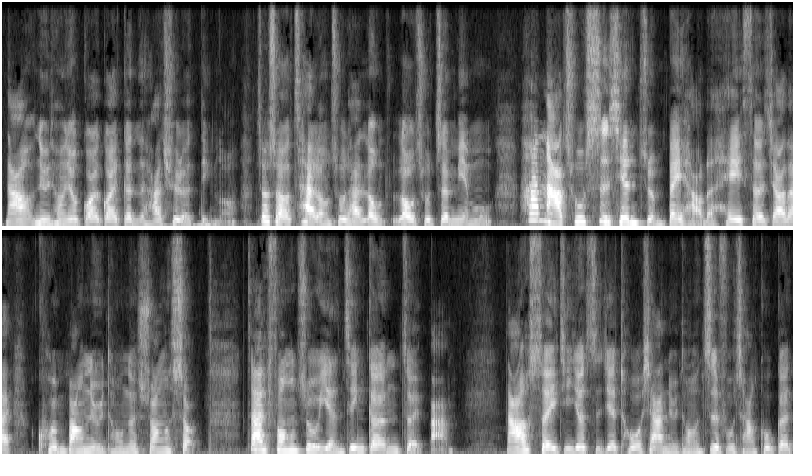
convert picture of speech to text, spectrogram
然后女童就乖乖跟着他去了顶楼。这时候蔡龙树才露露出真面目，他拿出事先准备好的黑色胶带捆绑女童的双手，再封住眼睛跟嘴巴，然后随即就直接脱下女童的制服长裤跟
